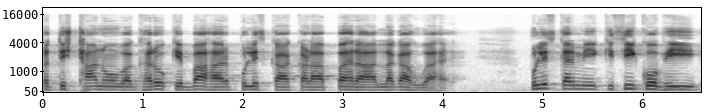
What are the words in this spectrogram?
प्रतिष्ठानों व घरों के बाहर पुलिस का कड़ा पहरा लगा हुआ है। पुलिसकर्मी किसी को भी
